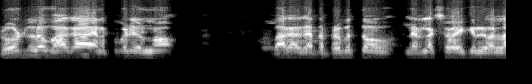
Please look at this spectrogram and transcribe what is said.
రోడ్లలో బాగా వెనకబడి ఉన్నాం. బాగా గత ప్రభుత్వం నిర్లక్ష్య వైఖరి వల్ల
